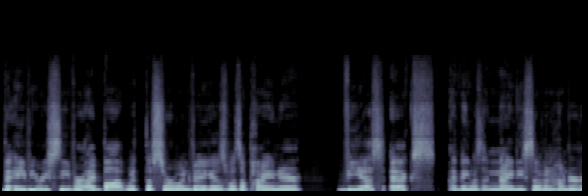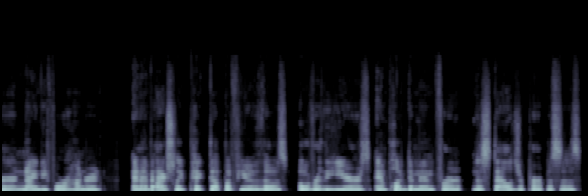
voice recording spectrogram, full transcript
The AV receiver I bought with the Cerwin Vegas was a Pioneer VSX, I think it was a 9700 or a 9400. And I've actually picked up a few of those over the years and plugged them in for nostalgia purposes.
